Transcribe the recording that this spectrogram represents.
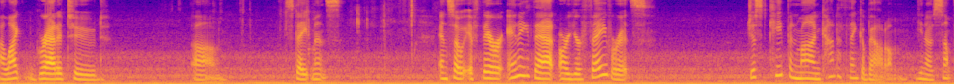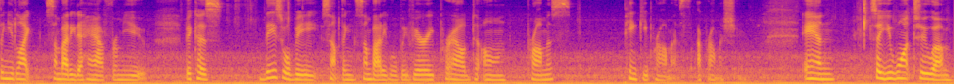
I like gratitude um, statements. And so, if there are any that are your favorites, just keep in mind, kind of think about them. You know, something you'd like somebody to have from you. Because these will be something somebody will be very proud to own. Promise. Pinky promise. I promise you. And so you want to um,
